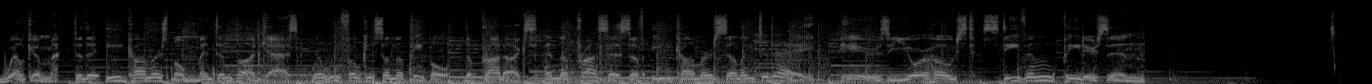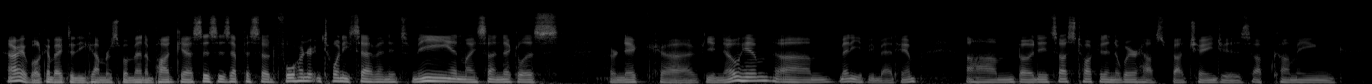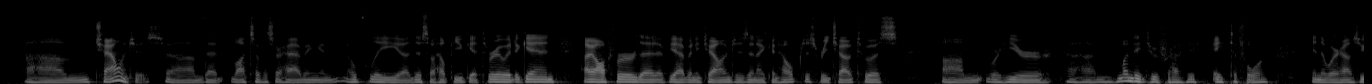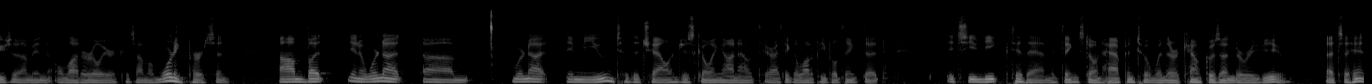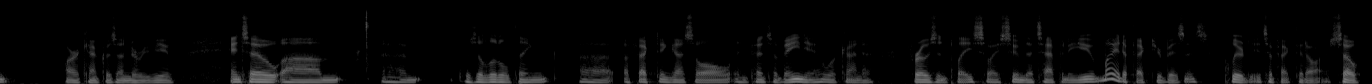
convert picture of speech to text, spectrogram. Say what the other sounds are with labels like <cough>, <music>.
Welcome to the e-commerce momentum podcast, where we focus on the people, the products, and the process of e-commerce selling today. Here's your host, Stephen Peterson. All right, welcome back to the e-commerce momentum podcast. This is episode 427. It's me and my son Nicholas, or Nick, uh, if you know him. Um, many of you met him, um, but it's us talking in the warehouse about changes, upcoming um, challenges um, that lots of us are having, and hopefully uh, this will help you get through it. Again, I offer that if you have any challenges and I can help, just reach out to us. Um, we're here um, Monday through Friday, <laughs> 8 to 4 in the warehouse. Usually I'm in a lot earlier because I'm a morning person. Um, but, you know, we're not. Um, we're not immune to the challenges going on out there. I think a lot of people think that it's unique to them and things don't happen to them when their account goes under review. That's a hint. Our account goes under review. And so um, um, there's a little thing uh, affecting us all in Pennsylvania. We're kind of frozen place, so I assume that's happened to you. Might affect your business. Clearly, it's affected ours. So,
